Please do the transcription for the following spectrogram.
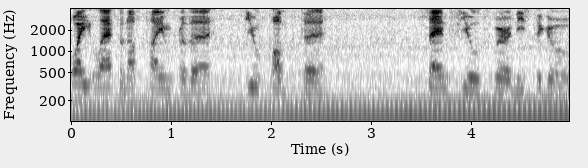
Quite left enough time for the fuel pump to send fuel to where it needs to go.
